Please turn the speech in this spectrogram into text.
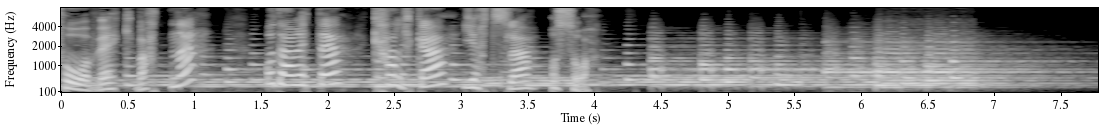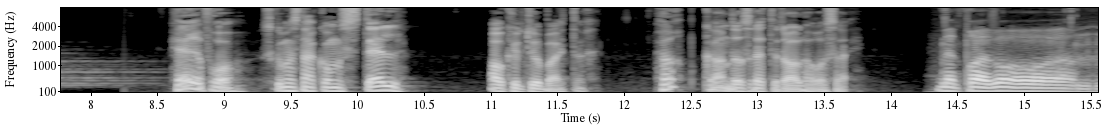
få vekk vannet, og deretter kalke, gjødsle og så. Herifra skal vi snakke om stell av kulturbeiter. Hør hva Anders Rettedal har å si. Vi prøver å um,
